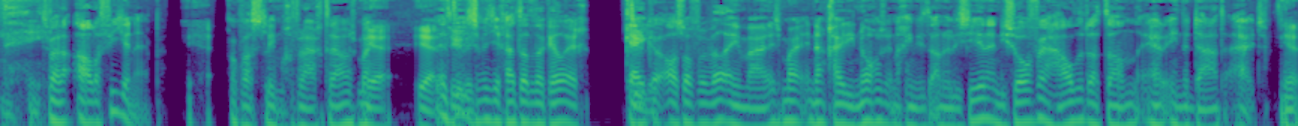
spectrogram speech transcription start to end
Nee. Het waren alle vier nep. Ja. Ook wel slim gevraagd trouwens. Maar ja, ja, het is, want je gaat dat ook heel erg kijken alsof er wel één waar is. Maar en dan ga je die nog eens en dan ging je dit analyseren. En die software haalde dat dan er inderdaad uit. Ja.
